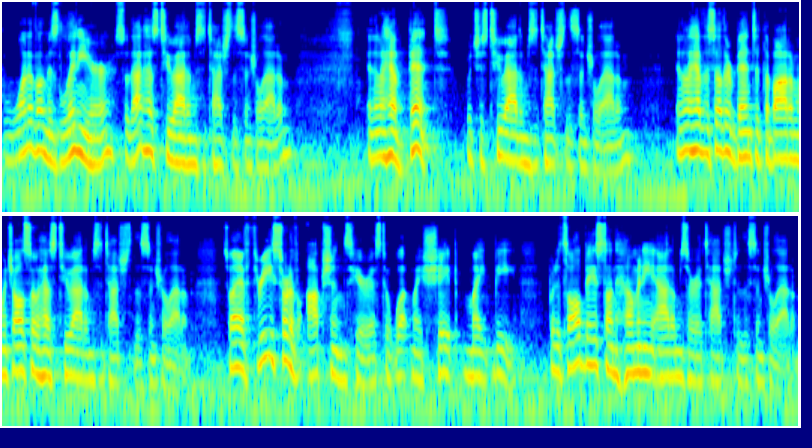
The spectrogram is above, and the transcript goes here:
one of them is linear, so that has two atoms attached to the central atom. And then I have bent, which is two atoms attached to the central atom. And then I have this other bent at the bottom, which also has two atoms attached to the central atom. So I have three sort of options here as to what my shape might be, but it's all based on how many atoms are attached to the central atom,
